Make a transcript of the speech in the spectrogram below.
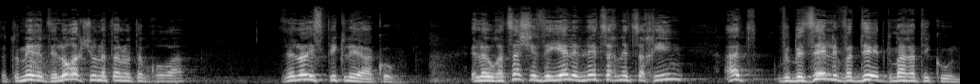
זאת אומרת, זה לא רק שהוא נתן לו את הבכורה, זה לא הספיק ליעקב, אלא הוא רצה שזה יהיה לנצח נצחים, עד, ובזה לוודא את גמר התיקון.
